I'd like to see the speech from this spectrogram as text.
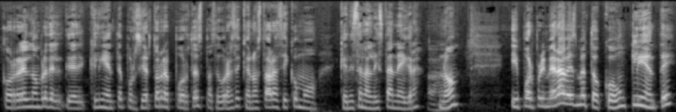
correr el nombre del, del cliente por ciertos reportes para asegurarse que no está ahora así como que dice en la lista negra, Ajá. ¿no? Y por primera vez me tocó un cliente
